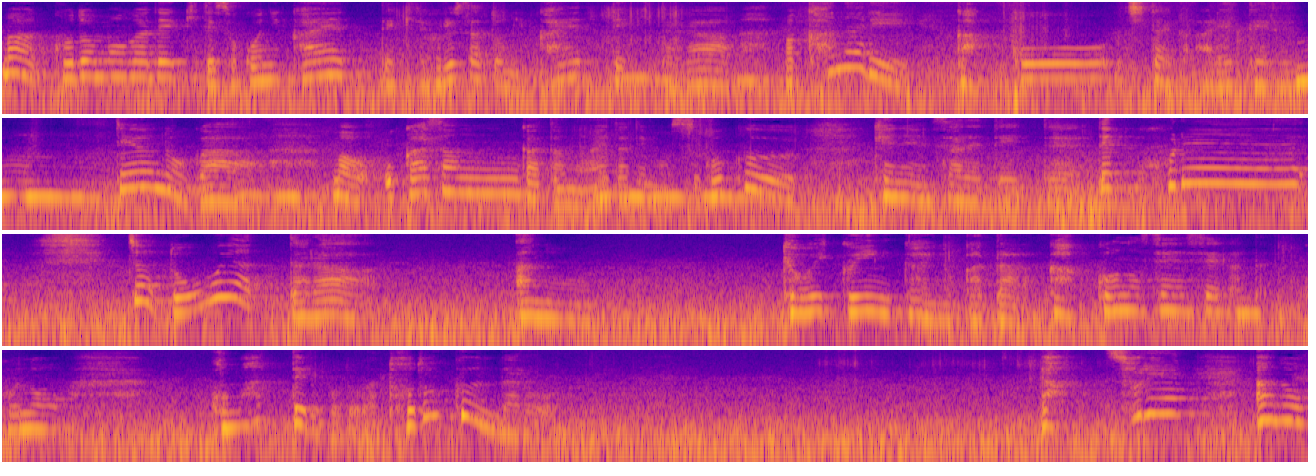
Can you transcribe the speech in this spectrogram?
まあ、子供ができてそこに帰ってきてふるさとに帰ってきたら、まあ、かなり学校自体が荒れてる。っていうのが、まあ、お母さん方の間でもすごく懸念されていて。でこれじゃあどうやったらあの教育委員会の方学校の先生方にこの困ってることが届くんだろう。あそれあの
